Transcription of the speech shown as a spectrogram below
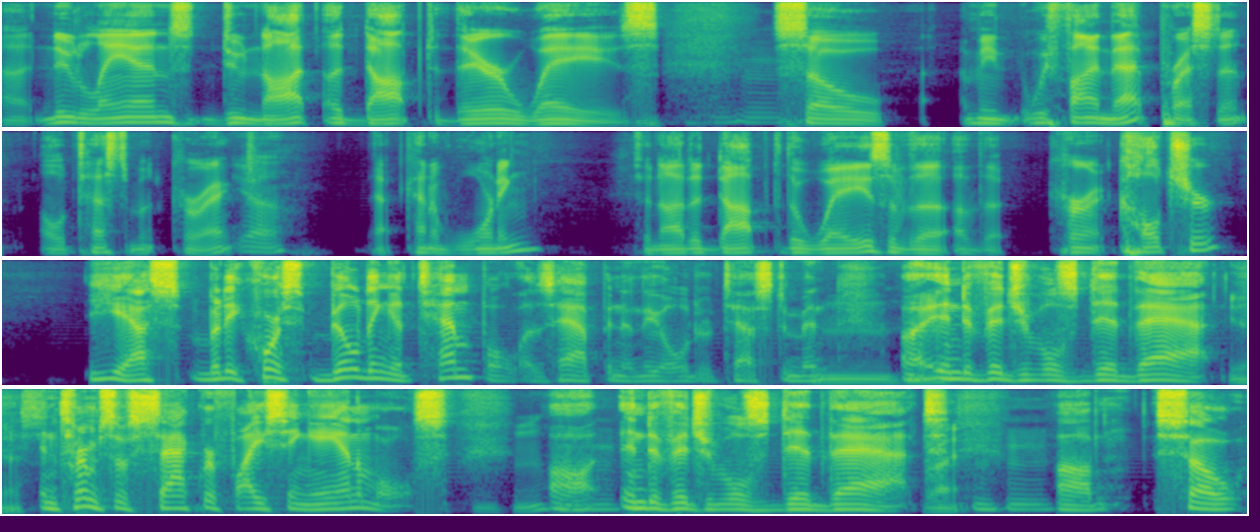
uh, new lands, do not adopt their ways. So, I mean, we find that precedent, Old Testament, correct? Yeah. That kind of warning to not adopt the ways of the of the current culture. Yes, but of course, building a temple has happened in the Older Testament. Uh, individuals did that. Mm-hmm. Yes. In terms of sacrificing animals, uh, individuals did that. Right. Um, so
